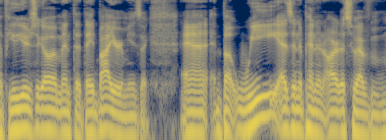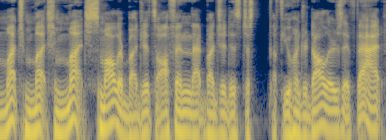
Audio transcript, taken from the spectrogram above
A few years ago, it meant that they'd buy your music. And, but we as independent artists who have much, much, much smaller budgets, often that budget is just a few hundred dollars, if that,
